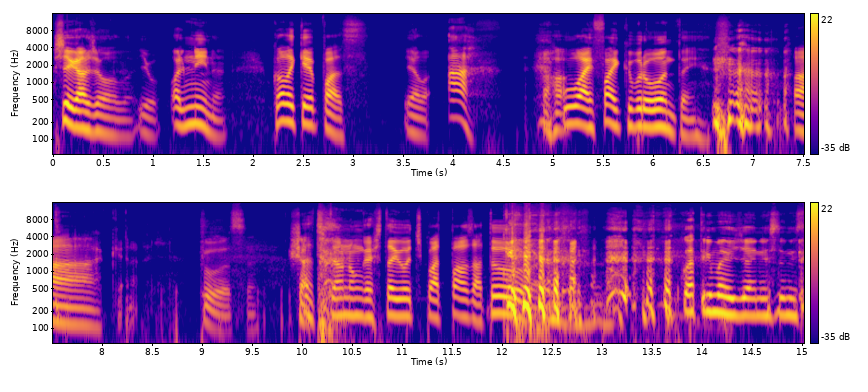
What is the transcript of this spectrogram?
Chega a jola. E eu, olha menina, qual é que é a passe? E ela, ah, o Wi-Fi quebrou ontem. ah, caralho. Poça. Chato. Então não gastei outros 4 paus à toa. 4,5 já nesse, nesse.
